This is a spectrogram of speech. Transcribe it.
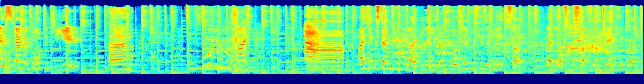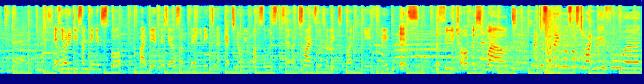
Why is STEM important to you? Um, uh, I think STEM can be like really important because it makes up like lots of the stuff that we take for granted today. If you want to do something in sport, like be a physio or something, you need to get to know your muscles. So like science also links with like PE for me. It's the future of this world. It just enables us to like move forward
